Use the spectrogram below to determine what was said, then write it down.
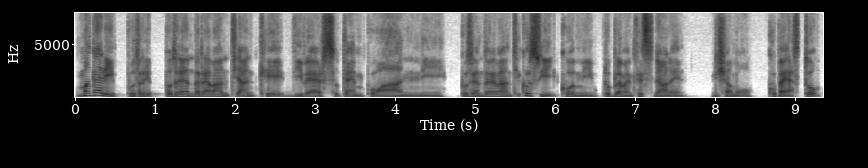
Magari potrei, potrei andare avanti anche diverso tempo, anni, potrei andare avanti così con il problema intestinale, diciamo, coperto,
